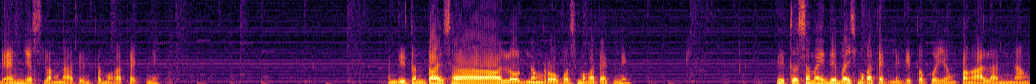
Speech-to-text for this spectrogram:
Then, yes lang natin ito mga technique. Andito na tayo sa loob ng Robos mga technique. Dito sa my device mga ito po yung pangalan ng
